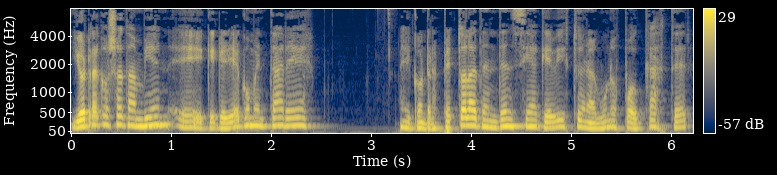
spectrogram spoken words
Y otra cosa también eh, que quería comentar es eh, con respecto a la tendencia que he visto en algunos podcasters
